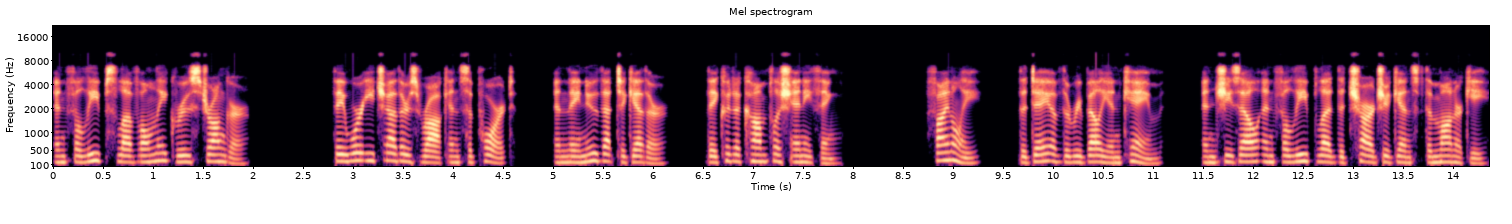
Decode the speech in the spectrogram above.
and Philippe's love only grew stronger. They were each other's rock and support, and they knew that together, they could accomplish anything. Finally, the day of the rebellion came, and Giselle and Philippe led the charge against the monarchy.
